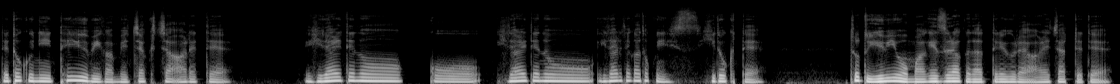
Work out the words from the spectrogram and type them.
で、特に手指がめちゃくちゃ荒れて、で左手の、こう、左手の、左手が特にひどくて、ちょっと指も曲げづらくなってるぐらい荒れちゃってて、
